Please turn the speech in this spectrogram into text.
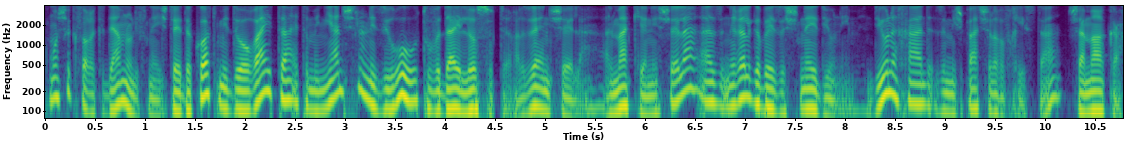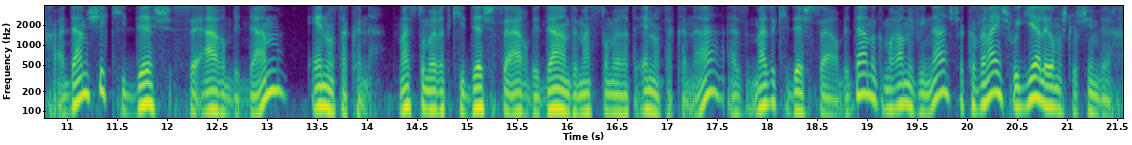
כמו שכבר הקדמנו לפני שתי דקות, מדאורייתא את המניין של הנזירות הוא ודאי לא סותר, על זה אין שאלה. על מה כן יש שאלה? אז נראה לגבי זה שני דיונים. דיון אחד זה משפט של רב חיסטה, שאמר ככה, אדם שקידש שיער בדם, אין לו תקנה. מה זאת אומרת קידש שיער בדם ומה זאת אומרת אין לו תקנה? אז מה זה קידש שיער בדם? הגמרא מבינה שהכוונה היא שהוא הגיע ליום ה-31,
